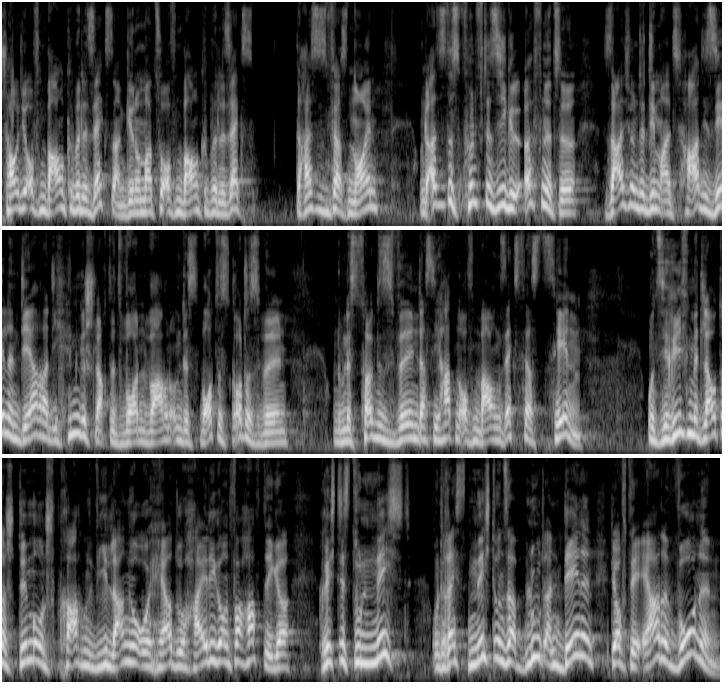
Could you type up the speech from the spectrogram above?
Schau dir Offenbarung Kapitel 6 an. Geh nochmal zu Offenbarung Kapitel 6. Da heißt es in Vers 9, und als es das fünfte Siegel öffnete, sah ich unter dem Altar die Seelen derer, die hingeschlachtet worden waren, um des Wortes Gottes willen und um des Zeugnisses willen, das sie hatten. Offenbarung 6, Vers 10. Und sie riefen mit lauter Stimme und sprachen, wie lange, o Herr, du Heiliger und Wahrhaftiger, richtest du nicht und rächst nicht unser Blut an denen, die auf der Erde wohnen.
